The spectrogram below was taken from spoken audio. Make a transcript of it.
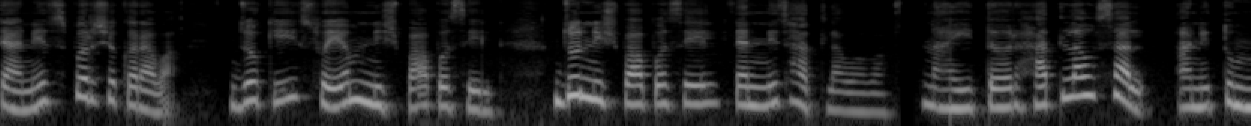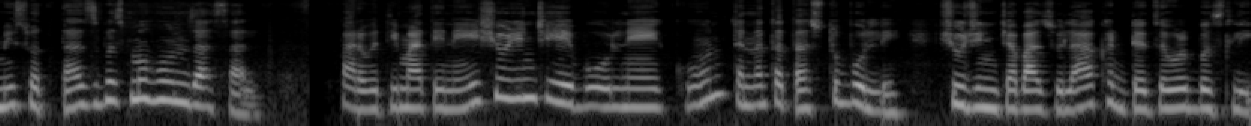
त्यानेच स्पर्श करावा. जो की स्वयं निष्पाप असेल. जो निष्पाप असेल त्यांनीच हात लावावा. नाहीतर हात लावसाल आणि तुम्ही स्वतःच भस्म होऊन जासाल. पार्वती मातेने शिवजींचे हे बोलणे ऐकून त्यांना तथास्तू बोलले. शिवजींच्या बाजूला खड्ड्याजवळ बसली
